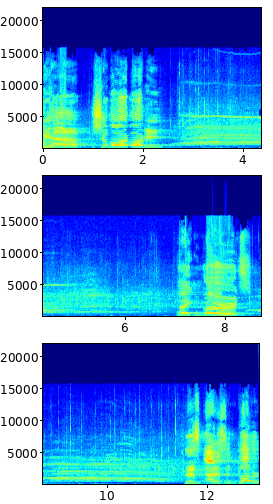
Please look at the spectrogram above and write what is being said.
we have Shamar Barbie. Peyton Burns. Miss Addison Glover.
